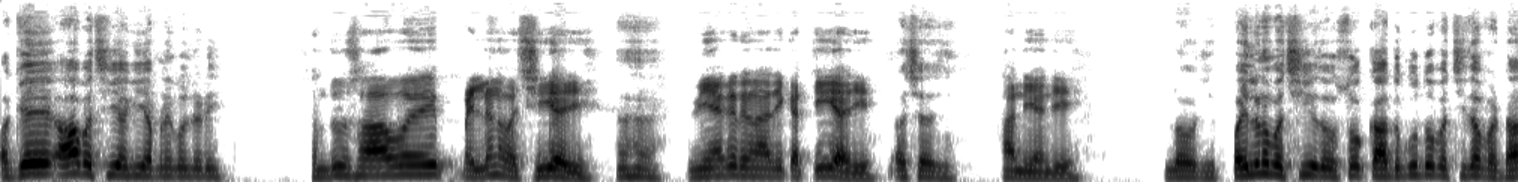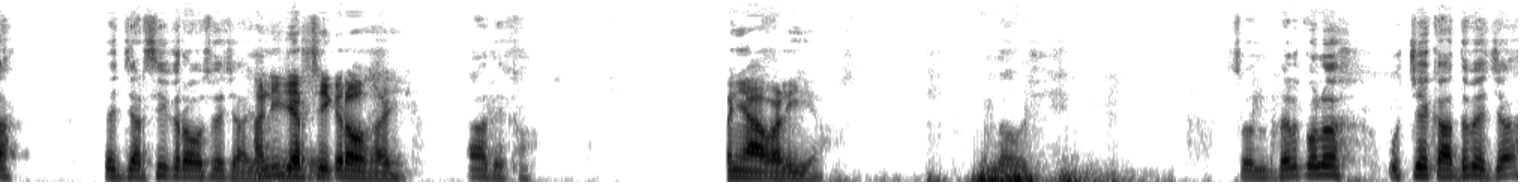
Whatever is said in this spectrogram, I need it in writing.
ਅੱਗੇ ਆਹ ਬੱਚੀ ਹੈਗੀ ਆਪਣੇ ਕੋਲ ਜਿਹੜੀ। ਸੰਧੂ ਸਾਹਿਬ ਇਹ ਪਹਿਲਣ ਵੱਛੀ ਆ ਜੀ। ਹਾਂ, ਹਾਂ, 20 ਕੁ ਦਿਨਾਂ ਦੀ ਕੱਚੀ ਆ ਜੀ। ਅੱਛਾ ਜੀ। ਹਾਂਜੀ ਹਾਂਜੀ। ਲਓ ਜੀ ਪਹਿਲਣ ਬੱਚੀ ਹੈ ਦੋਸਤੋ ਕੱਦ ਕੁ ਤੋਂ ਬੱਚੀ ਦਾ ਵੱਡਾ ਤੇ ਜਰਸੀ ਕ੍ਰੋਸ ਵਿੱਚ ਆ ਜਾਂਦੀ ਹਾਂਜੀ ਜਰਸੀ ਕਰਾਓ ਆ ਜੀ। ਆ ਦੇਖੋ। ਪੰਜਾਬ ਵਾਲੀ ਆ। ਲਓ ਜੀ। ਸੋ ਬਿਲਕੁਲ ਉੱਚੇ ਕੱਦ ਵਿੱਚ ਆ।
